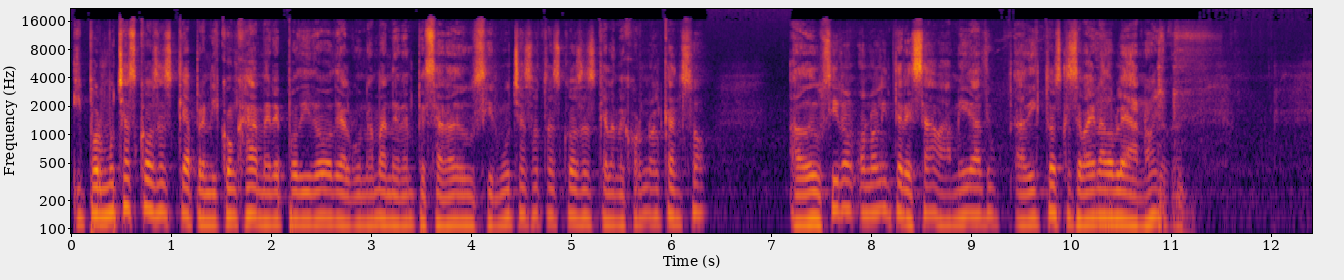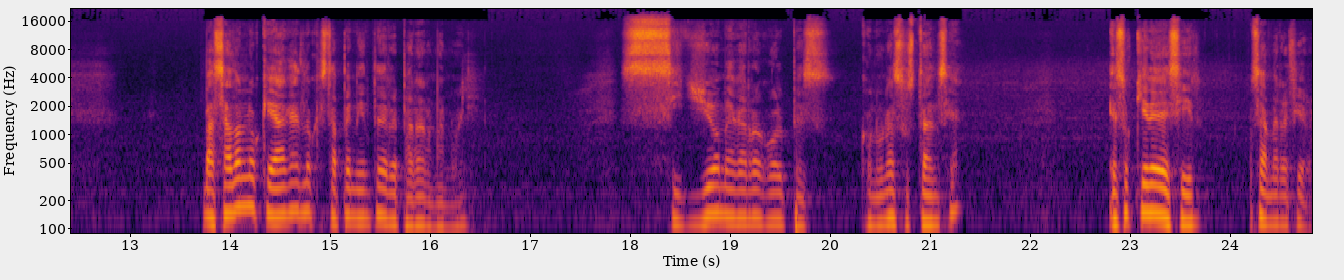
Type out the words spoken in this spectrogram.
Y por muchas cosas que aprendí con Hammer, he podido de alguna manera empezar a deducir muchas otras cosas que a lo mejor no alcanzó a deducir o, no le interesaba. A mí, adictos que se vayan a doble A, ¿no? Basado en lo que haga es lo que está pendiente de reparar, Manuel. Si yo me agarro a golpes con una sustancia, eso quiere decir, o sea, me refiero,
